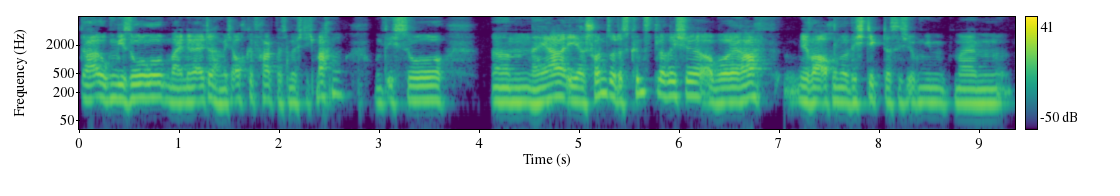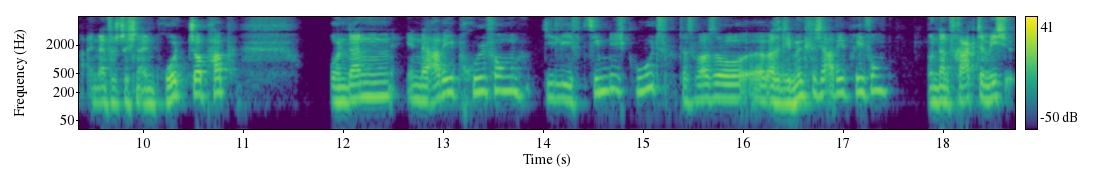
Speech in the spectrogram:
da irgendwie so, meine Eltern haben mich auch gefragt, was möchte ich machen? Und ich so, ähm, naja, eher schon so das Künstlerische, aber ja, mir war auch immer wichtig, dass ich irgendwie mit meinem, in Anführungsstrichen, einen Brotjob hab. Und dann in der Abi-Prüfung, die lief ziemlich gut. Das war so, äh, also die mündliche Abi-Prüfung. Und dann fragte mich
